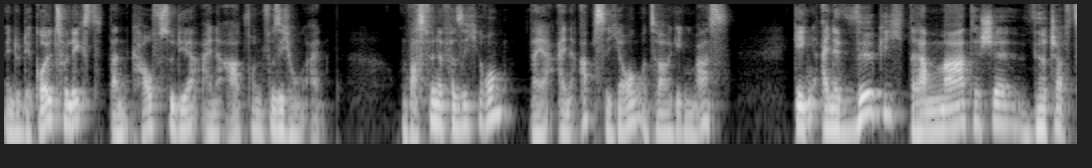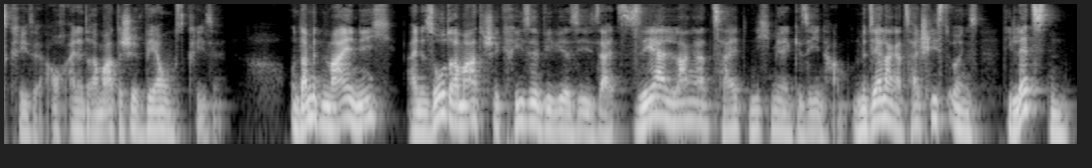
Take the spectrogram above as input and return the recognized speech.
Wenn du dir Gold zulegst, dann kaufst du dir eine Art von Versicherung ein. Und was für eine Versicherung? Naja, eine Absicherung. Und zwar gegen was? Gegen eine wirklich dramatische Wirtschaftskrise, auch eine dramatische Währungskrise. Und damit meine ich eine so dramatische Krise, wie wir sie seit sehr langer Zeit nicht mehr gesehen haben. Und mit sehr langer Zeit schließt übrigens die letzten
